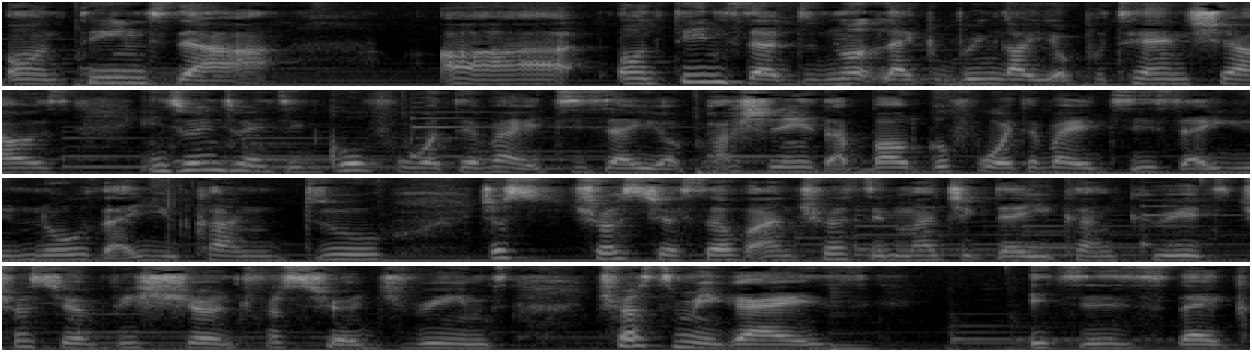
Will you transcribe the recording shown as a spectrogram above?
on things that uh, on things that do not like bring out your potentials. In 2020 go for whatever it is that you're passionate about. Go for whatever it is that you know that you can do. Just trust yourself and trust the magic that you can create. Trust your vision. Trust your dreams. Trust me guys it is like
